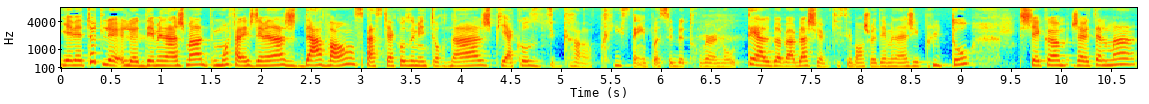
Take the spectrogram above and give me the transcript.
il y avait tout le, le déménagement. Moi, il fallait que je déménage d'avance parce qu'à cause de mes tournages, puis à cause du Grand Prix, c'était impossible de trouver un hôtel, blablabla. Je suis comme, OK, c'est bon, je vais déménager plus tôt. Puis j'étais comme, j'avais tellement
